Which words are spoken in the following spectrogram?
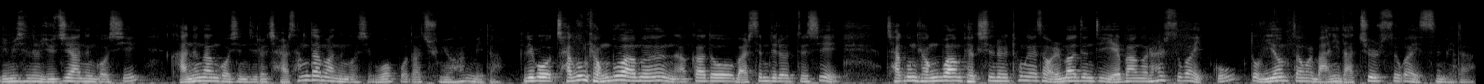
임신을 유지하는 것이 가능한 것인지를 잘 상담하는 것이 무엇보다 중요합니다. 그리고 자궁 경부암은 아까도 말씀드렸듯이 자궁 경부암 백신을 통해서 얼마든지 예방을 할 수가 있고 또 위험성을 많이 낮출 수가 있습니다.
